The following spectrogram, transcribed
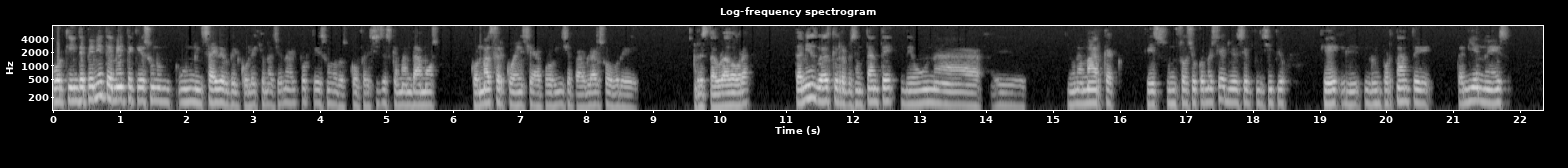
porque independientemente que es un, insider del Colegio Nacional, porque es uno de los conferencistas que mandamos con más frecuencia a provincia para hablar sobre restauradora, también es verdad que el representante de una, eh, de una marca que es un socio comercial, yo decía al principio que lo importante también es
